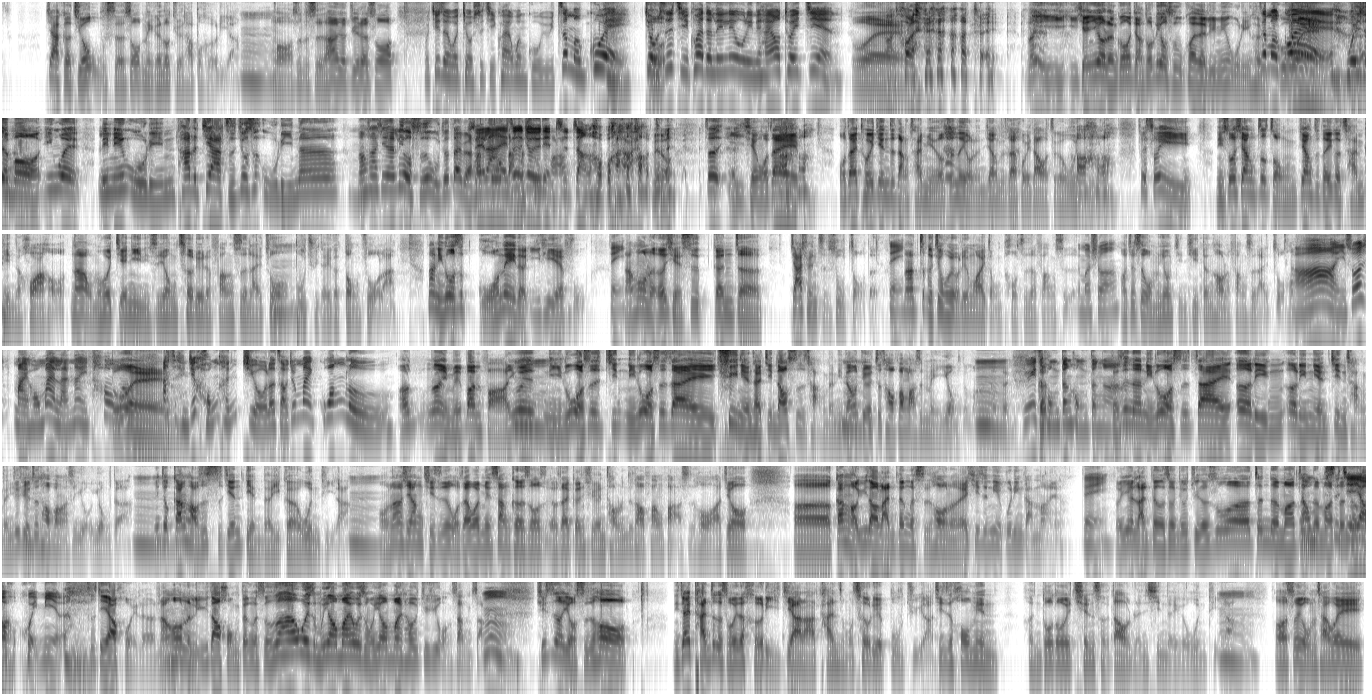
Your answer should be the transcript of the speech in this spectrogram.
价格只有五十的时候，每个人都觉得它不合理啊。嗯，哦，是不是？然后就觉得说，我记得我九十几块问古鱼这么贵，九十几块的零零五零你还要推荐？对，啊、后来 对，那以以前也有人跟我讲说，六十五块的零零五零很贵，这么贵？为什么？因为零零五零它的价值就是五零呢，然后它现在六十五就代表它多涨了、欸、这个就有点智障，好不好？啊、没有，这以前我在。我在推荐这档产品的时候，真的有人这样子在回答我这个问题。所以，所以你说像这种这样子的一个产品的话，吼，那我们会建议你是用策略的方式来做布局的一个动作啦。那你如果是国内的 ETF，对，然后呢，而且是跟着。加权指数走的，对，那这个就会有另外一种投资的方式了。怎么说？哦，就是我们用景气灯号的方式来做啊。你说买红卖蓝那一套吗？对，那已经红很久了，早就卖光了啊。那也没办法，因为你如果是今，你如果是在去年才进到市场的，你当然觉得这套方法是没用的嘛，对不对？因为一直红灯红灯啊。可是呢，你如果是在二零二零年进场的，你就觉得这套方法是有用的，嗯，因为就刚好是时间点的一个问题啦。嗯，哦，那像其实我。在外面上课的时候，有在跟学员讨论这套方法的时候啊，就呃刚好遇到蓝灯的时候呢，哎、欸，其实你也不一定敢买啊。对，因为蓝灯的时候，你就觉得说真的吗？真的吗？世界要毁灭了，世界要毁了。然后呢，你遇到红灯的时候，说他为什么要卖？为什么要卖？它会继续往上涨。嗯，其实呢，有时候你在谈这个所谓的合理价啦，谈什么策略布局啊，其实后面很多都会牵扯到人性的一个问题啦。嗯，哦，所以我们才会。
